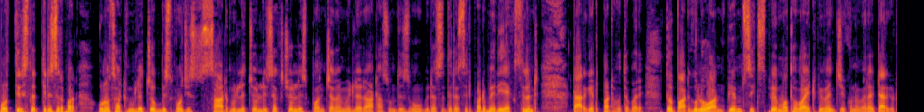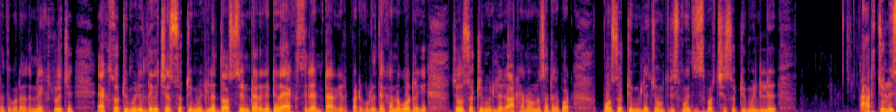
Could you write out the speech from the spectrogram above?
বত্রিশ তেত্রিশের পার উনষাট মিডলের চব্বিশ পঁচিশ, ষাট মিডলের চল্লিশ একচল্লিশ, পঞ্চান্ন মিডলের আঠাশ উনত্রিশ এবং বিরাশি তিরাশির part very excellent target part হতে পারে। তো পার্টগুলো ওয়ান পিএম সিক্স পিএম অথবা এইট পিএমের যে কোনো বেলায় টার্গেট হতে পারে। তো নেক্সট রয়েছে একষট্টি মিডল থেকে ছেষট্টি মিডলের দশ সিম টার্গেটের এক্সেলেন্ট টার্গেট পার্টগুলো দেখানো পড়ে রাখি চৌষট্টি মিডলের আঠান্ন, উনষাটের পার পঁয়ষট্টি মিডলের চৌত্রিশ পঁয়ত্রিশ পার ছেষট্টি মিডলের আটচল্লিশ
